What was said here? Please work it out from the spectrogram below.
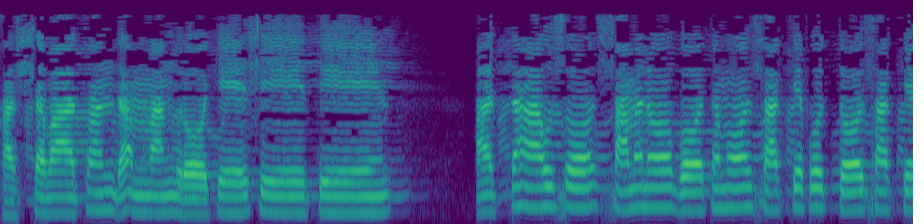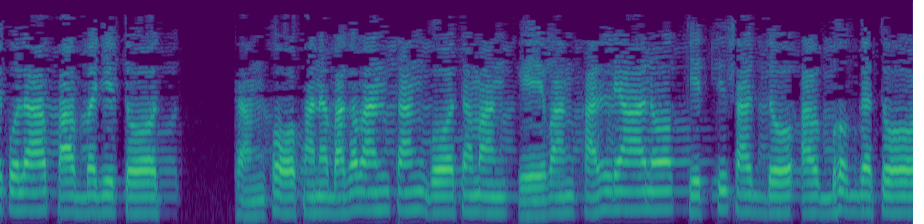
කස්සවාත්වං ධම්මං රෝචේසීති අත්තාවුසෝ සමනෝ ගෝතමෝ ශක්්‍ය පුත්තෝ ශක්්‍ය කුලා පබ්බජිතෝ සංකෝපන භගවන්තං ගෝතමං එවං කල්යාණෝ කිත්ති සද්දෝ අබ්බොග්ගතෝ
